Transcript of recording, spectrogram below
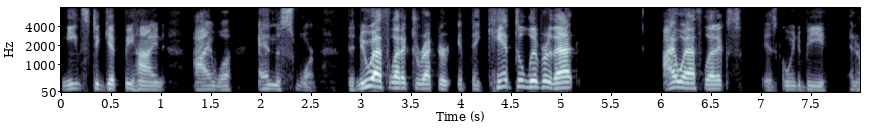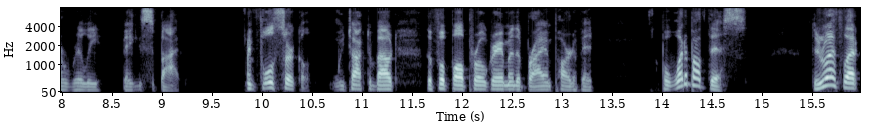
needs to get behind Iowa and the Swarm. The new athletic director, if they can't deliver that, Iowa athletics is going to be in a really big spot. In full circle, We talked about the football program and the Brian part of it. But what about this? The new athletic,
